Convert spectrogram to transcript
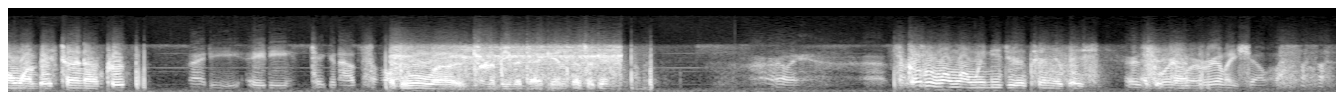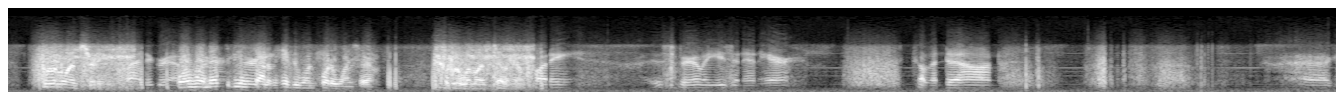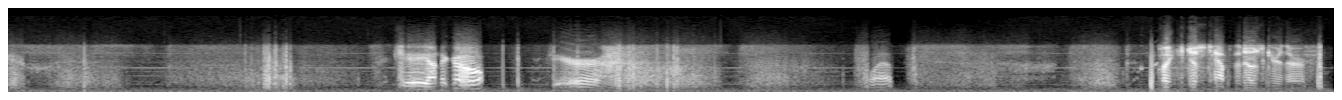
111, base turn approved. 90, 80, taking out some We'll uh, turn the beam attack in if that's okay. Really, uh, Cobra 1-1, we need you to turn your base. there's at where we're really shallow. Blue 1 turning. Find the ground. 1-1, that's to be inside of a heavy 141, sir. Cobra 1-1, telling you. 20, just barely easing in here. Coming down. Uh, Okay, on the go. Here. Flap. Like you just tapped the nose gear there.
